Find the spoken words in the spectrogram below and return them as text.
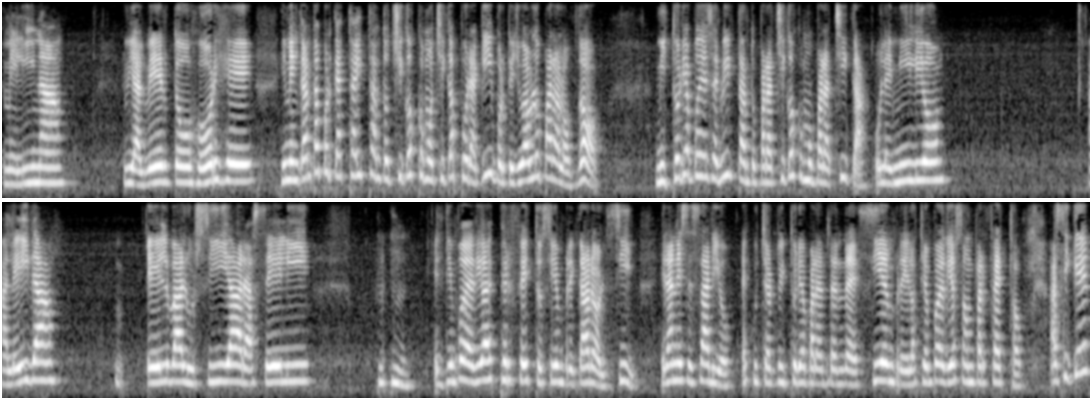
Melina, Luis Alberto, Jorge. Y me encanta porque estáis tanto chicos como chicas por aquí, porque yo hablo para los dos. Mi historia puede servir tanto para chicos como para chicas. Hola Emilio, Aleida, Elba, Lucía, Araceli. El tiempo de Dios es perfecto siempre, Carol. Sí, era necesario escuchar tu historia para entender. Siempre, los tiempos de Dios son perfectos. Así que,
